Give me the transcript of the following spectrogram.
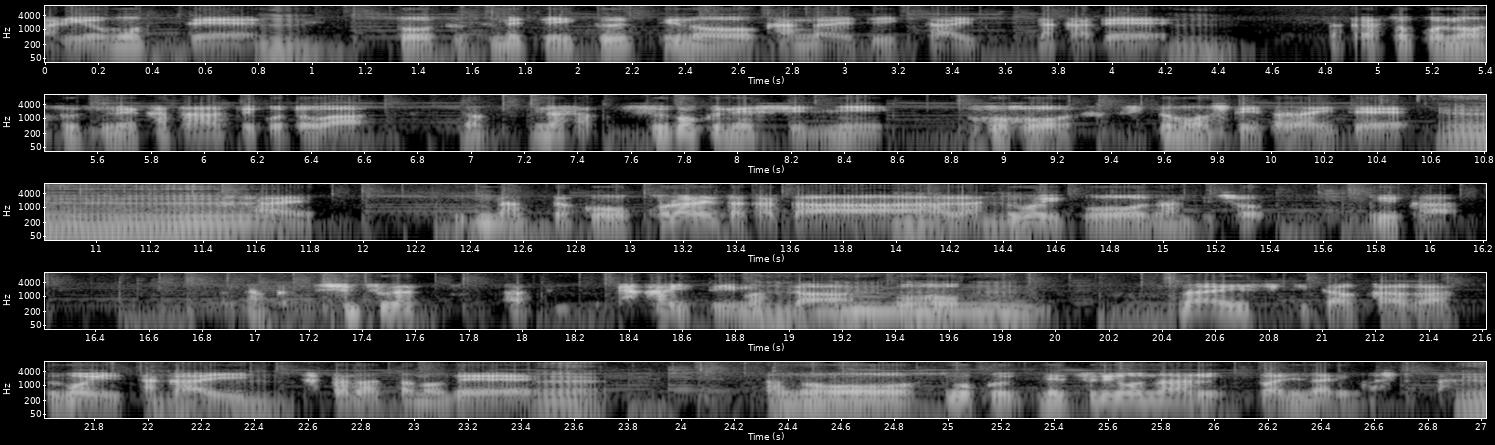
わりを持って、うん。どう進めていくっていうのを考えていきたい中で、うん。なんかそこの進め方っていうことは、皆さんすごく熱心にこう質問していただいて、ええはい。なんかこう来られた方がすごいこう、なんでしょう、っていうか、なんか質があ高いって言いますか、うん。こうん。う、内意識とかがすごい高い方だったので、えあのすごく熱量のある場になりました。えへえ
